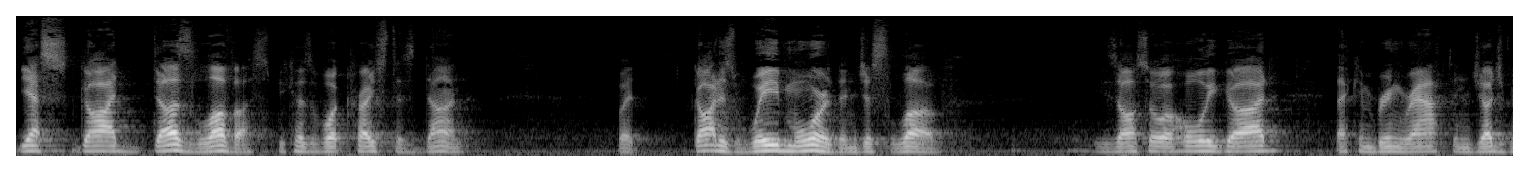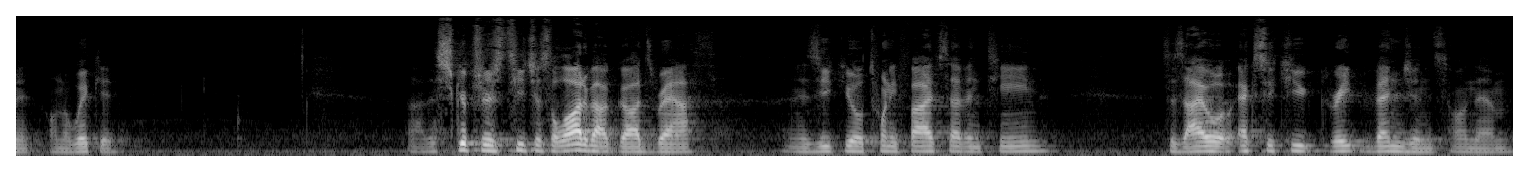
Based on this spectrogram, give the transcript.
yes, God does love us because of what Christ has done, but God is way more than just love. He's also a holy God that can bring wrath and judgment on the wicked. Uh, the scriptures teach us a lot about God's wrath. In Ezekiel 25 17, it says, I will execute great vengeance on them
